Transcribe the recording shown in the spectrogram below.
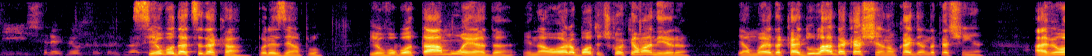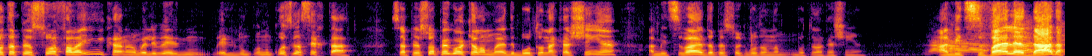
que escreveu o Devarim. Se eu vou dar de CDK, por exemplo, e eu vou botar a moeda, e na hora eu boto de qualquer maneira, e a moeda cai do lado da caixinha, não cai dentro da caixinha. Aí vem outra pessoa e fala: ih, caramba, ele, ele, ele não, não conseguiu acertar. Se a pessoa pegou aquela moeda e botou na caixinha, a mitzvah é da pessoa que botou na, botou na caixinha. A mitzvah é dada,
